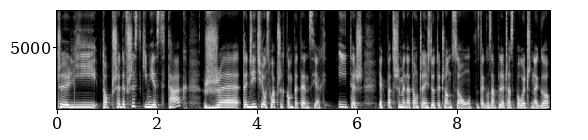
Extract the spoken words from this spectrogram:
Czyli to przede wszystkim jest tak, że te dzieci o słabszych kompetencjach i też jak patrzymy na tą część dotyczącą tego zaplecza społecznego,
